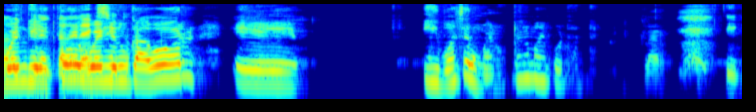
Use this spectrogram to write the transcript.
buen director, buen educador eh, y buen ser humano. Es lo más importante. Claro. ¿Y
